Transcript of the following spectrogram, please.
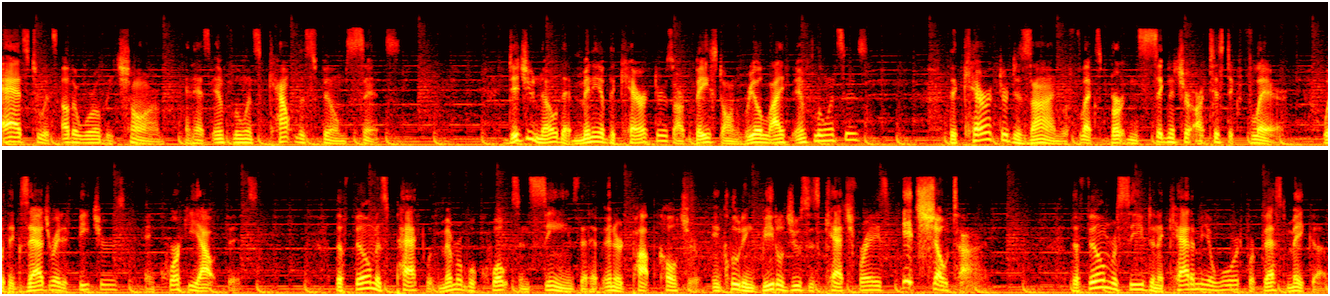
adds to its otherworldly charm and has influenced countless films since. Did you know that many of the characters are based on real life influences? The character design reflects Burton's signature artistic flair, with exaggerated features and quirky outfits. The film is packed with memorable quotes and scenes that have entered pop culture, including Beetlejuice's catchphrase, It's Showtime. The film received an Academy Award for Best Makeup,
